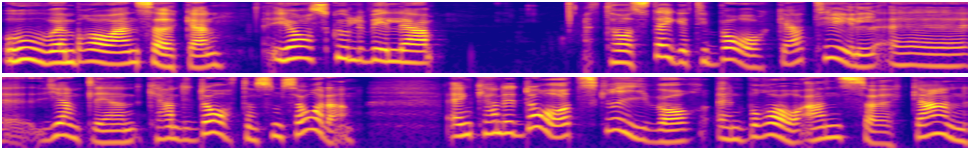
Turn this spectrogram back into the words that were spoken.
Oh, en bra ansökan. Jag skulle vilja ta steget tillbaka till eh, egentligen kandidaten som sådan. En kandidat skriver en bra ansökan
